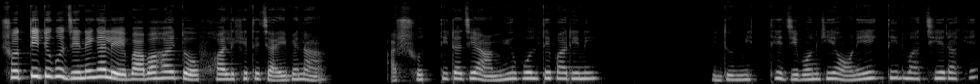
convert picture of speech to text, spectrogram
সত্যিটুকু জেনে গেলে বাবা হয়তো ফল খেতে চাইবে না, আর সত্যিটা যে আমিও বলতে পারিনি। কিন্তু মিথ্যে জীবনকে অনেক দিন বাঁচিয়ে রাখে?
